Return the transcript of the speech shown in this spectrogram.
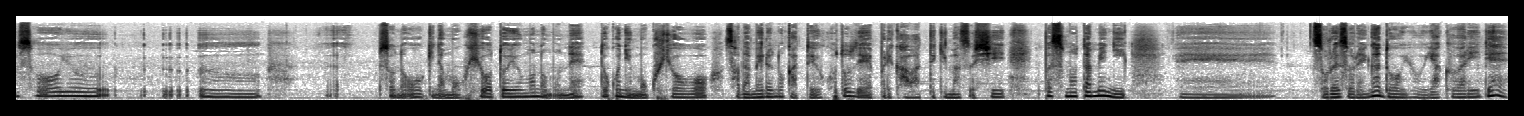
そういううその大きな目標というものもねどこに目標を定めるのかということでやっぱり変わってきますしやっぱそのために、えー、それぞれがどういう役割で、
